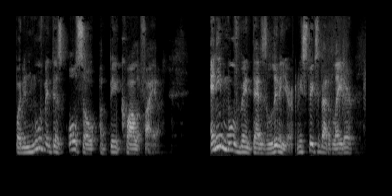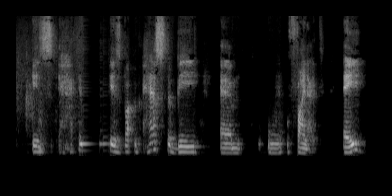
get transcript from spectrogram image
but in movement, there's also a big qualifier. Any movement that is linear, and he speaks about it later, is is has to be um, finite. A,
